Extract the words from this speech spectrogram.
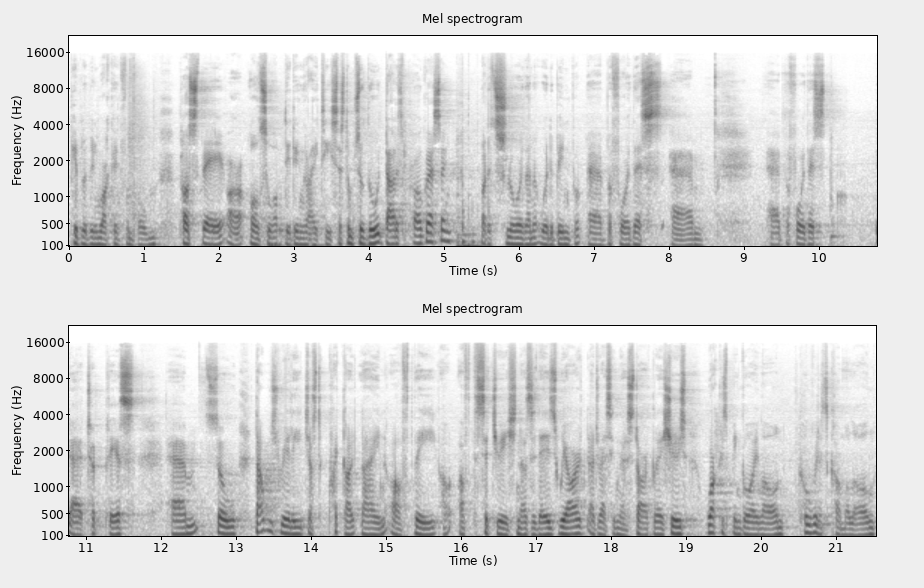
people have been working from home. Plus, they are also updating their IT system, so that is progressing, but it's slower than it would have been uh, before this. Um, uh, before this uh, took place. Um, so that was really just a quick outline of the of the situation as it is. We are addressing the historical issues. Work has been going on. COVID has come along.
